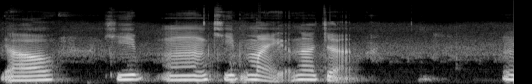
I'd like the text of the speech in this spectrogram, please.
เดี๋ยวคลิป อืม คลิปใหม่น่าจะ อื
